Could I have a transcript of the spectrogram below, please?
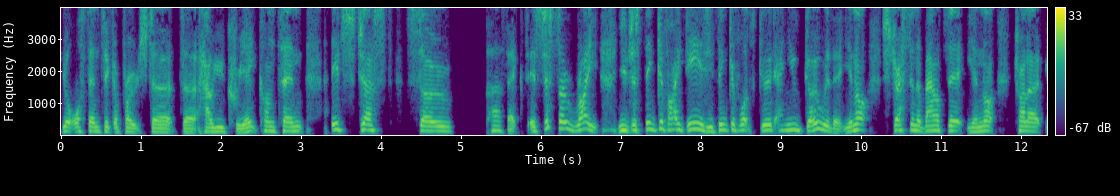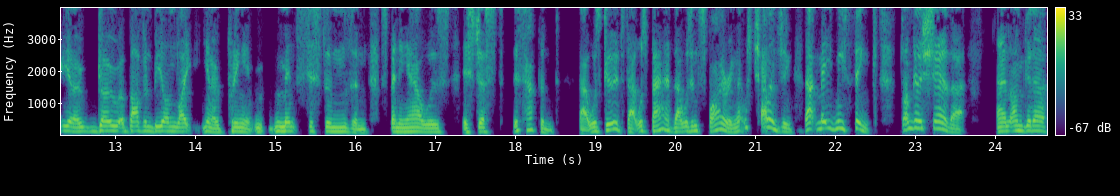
your authentic approach to, to how you create content. It's just so perfect. It's just so right. You just think of ideas, you think of what's good and you go with it. You're not stressing about it. You're not trying to, you know, go above and beyond like, you know, putting in immense systems and spending hours. It's just, this happened. That was good. That was bad. That was inspiring. That was challenging. That made me think. So I'm going to share that. And I'm going to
